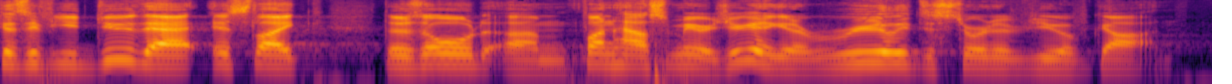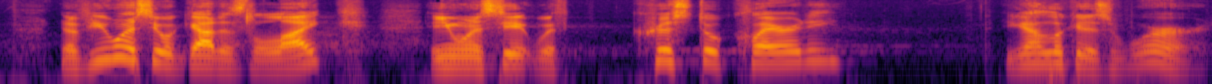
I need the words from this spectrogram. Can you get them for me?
Because if you do that, it's like those old um, funhouse mirrors. You're going to get a really distorted view of God. Now, if you want to see what God is like and you want to see it with crystal clarity, you got to look at His Word.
